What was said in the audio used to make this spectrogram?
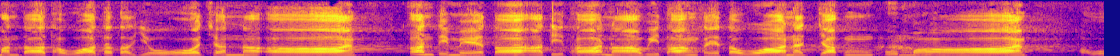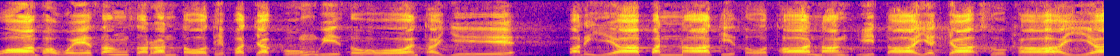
มันตาทวาทสโยชนะอาขันติเมตตาอธิฐานาวิทังเสตวานจักคุมาภวาภเวสังสรันโตทิพจักขุงวิโสทะเย ปริยาปันนาทิโสธานังหิตายจะสุขายา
